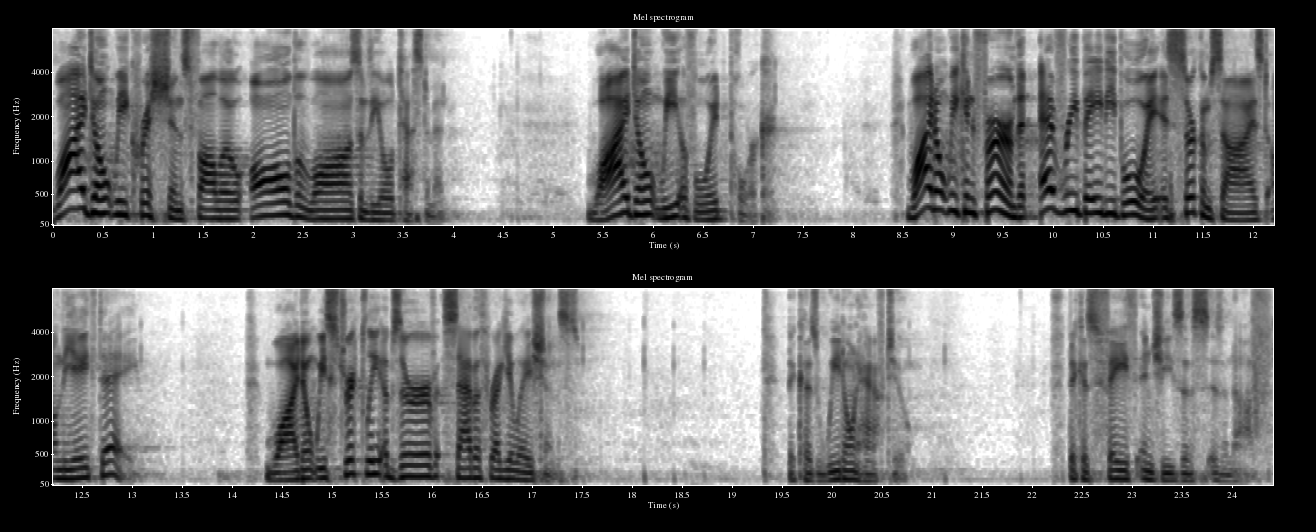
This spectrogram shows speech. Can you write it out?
Why don't we Christians follow all the laws of the Old Testament? Why don't we avoid pork? Why don't we confirm that every baby boy is circumcised on the eighth day? Why don't we strictly observe Sabbath regulations? Because we don't have to. Because faith in Jesus is enough.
